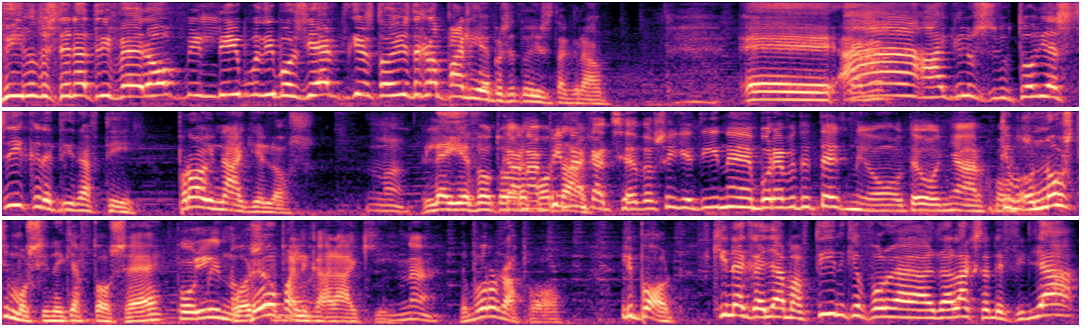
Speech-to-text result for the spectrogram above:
δίνοντας ένα τρυφερό φιλί που δημοσιεύτηκε στο Instagram. Πάλι έπεσε το Instagram. Ε, α, Άγγελος της Βικτόρια Secret είναι αυτή. Πρώην Άγγελος. Ναι. Λέει εδώ το Κανένα ρεπορτάζ. πίνακα τη έδωσε γιατί είναι, εμπορεύεται τέχνη ο Τεωνιάρχος. Τι- Νόστιμος είναι κι αυτός, ε. Πολύ νόστιμος. Ωραίο παλικαράκι. Ναι. Δεν μπορώ να πω. Λοιπόν, και είναι αγκαλιά με αυτήν και φορά, ανταλλάξανε φιλιά,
